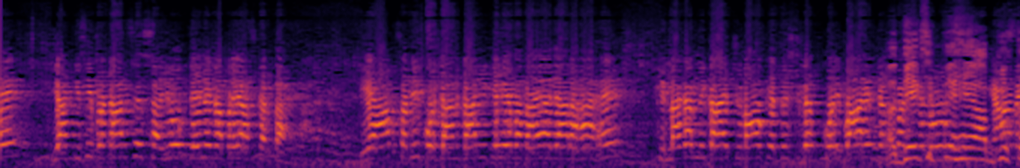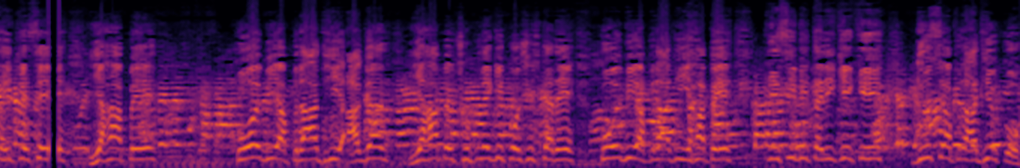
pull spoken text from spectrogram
है या किसी प्रकार से सहयोग देने का प्रयास करता है। ये आप सभी को जानकारी के लिए बताया जा रहा है कि नगर निकाय चुनाव के दृष्टिगत कोई बाहर देख सकते हैं आप किस तरीके से यहाँ पे कोई भी अपराधी अगर यहाँ पे छुपने की कोशिश करे, कोई भी अपराधी यहाँ पे किसी भी तरीके के दूसरे अपराधियों को,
